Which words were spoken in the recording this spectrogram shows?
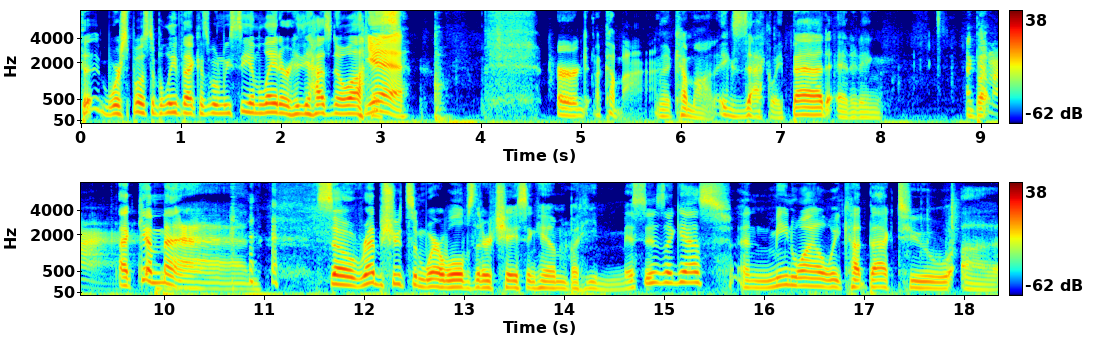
Th- we're supposed to believe that because when we see him later, he has no eyes. yeah. Erg. Oh, come on. Uh, Come on. Exactly. Bad editing. Oh, But- come on. Uh, come on. so Reb shoots some werewolves that are chasing him, but he misses, I guess. And meanwhile, we cut back to uh,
